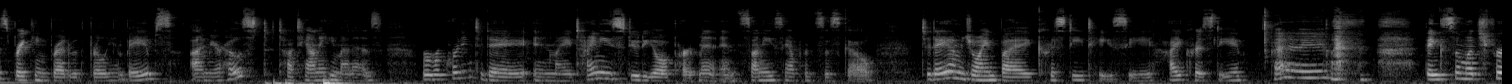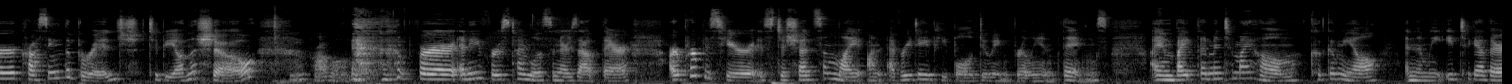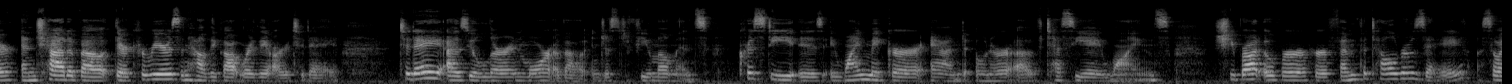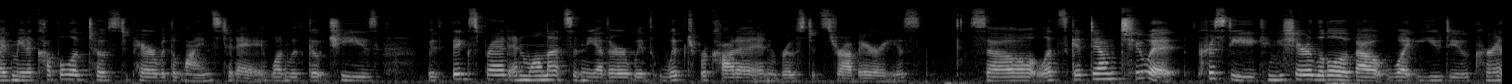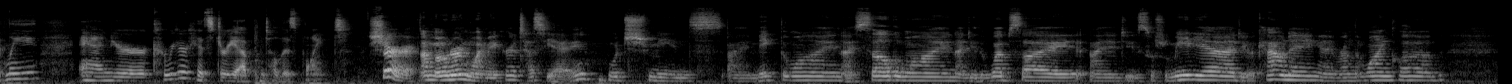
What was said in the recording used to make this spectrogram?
is Breaking Bread with Brilliant Babes. I'm your host, Tatiana Jimenez. We're recording today in my tiny studio apartment in sunny San Francisco. Today I'm joined by Christy Tacey. Hi, Christy. Hey. Thanks so much for crossing the bridge to be on the show. No problem. for any first time listeners out there, our purpose here is to shed some light on everyday people doing brilliant things. I invite them into my home, cook a meal, and then we eat together and chat about their careers and how they got where they are today. Today, as you'll learn more about in just a few moments, Christy is a winemaker and owner of Tessier Wines. She brought over her Femme Fatale Rosé, so I've made a couple of toasts to pair with the wines today. One with goat cheese, with fig spread and walnuts, and the other with whipped ricotta and roasted strawberries. So let's get down to it. Christy, can you share a little about what you do currently and your career history up until this point? Sure. I'm owner and winemaker at Tessier, which means I make the wine, I sell the wine, I do the website, I do social media, I do accounting, I run the wine club.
